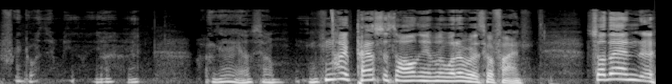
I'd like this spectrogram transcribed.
Frigid, what does that mean? Okay, so I pass this all, whatever, so fine. So then uh,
